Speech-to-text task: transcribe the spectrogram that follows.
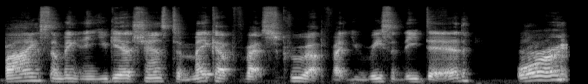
buying something and you get a chance to make up for that screw up that you recently did, or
